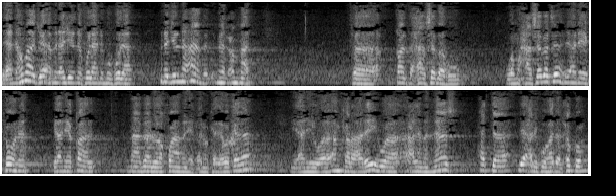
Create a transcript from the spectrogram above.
لأنه ما جاء من أجل أن فلان ابن فلان من أجل أنه عامل من العمال. فقال فحاسبه ومحاسبته يعني كونه يعني قال ما بال أقوام يفعلون كذا وكذا يعني وأنكر عليه وأعلم الناس حتى يعرفوا هذا الحكم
